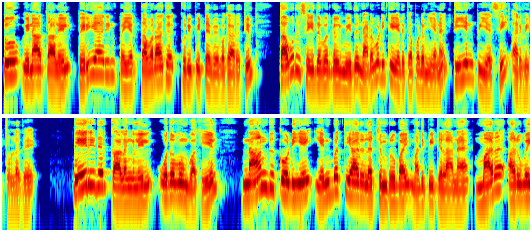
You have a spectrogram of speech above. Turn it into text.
டூ வினாத்தாளில் பெரியாரின் பெயர் தவறாக குறிப்பிட்ட விவகாரத்தில் தவறு செய்தவர்கள் மீது நடவடிக்கை எடுக்கப்படும் என டிஎன்பிஎஸ்சி அறிவித்துள்ளது. பேரிடர் காலங்களில் உதவும் வகையில் நான்கு கோடியே எண்பத்தி ஆறு லட்சம் ரூபாய் மதிப்பீட்டிலான மர அறுவை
